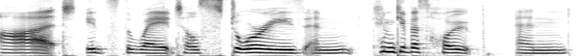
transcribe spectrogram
art. It's the way it tells stories and can give us hope and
